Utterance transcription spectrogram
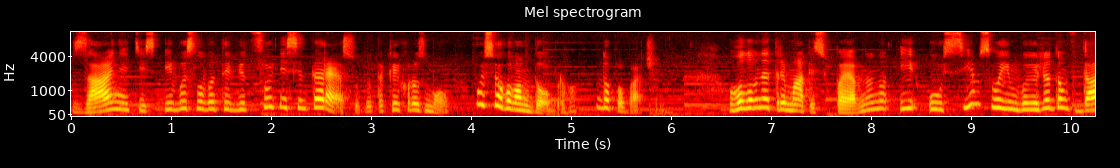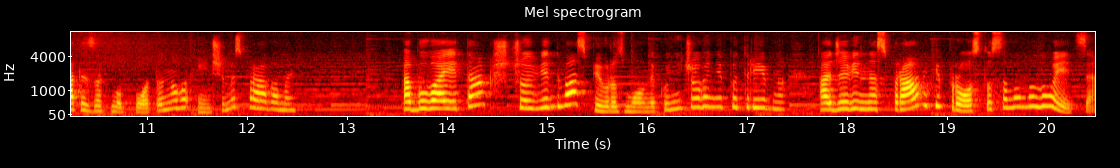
зайнятість і висловити відсутність інтересу до таких розмов. Усього вам доброго, до побачення. Головне триматись впевнено і усім своїм виглядом вдати заклопотаного іншими справами. А буває так, що від вас, співрозмовнику, нічого не потрібно, адже він насправді просто самомилується.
